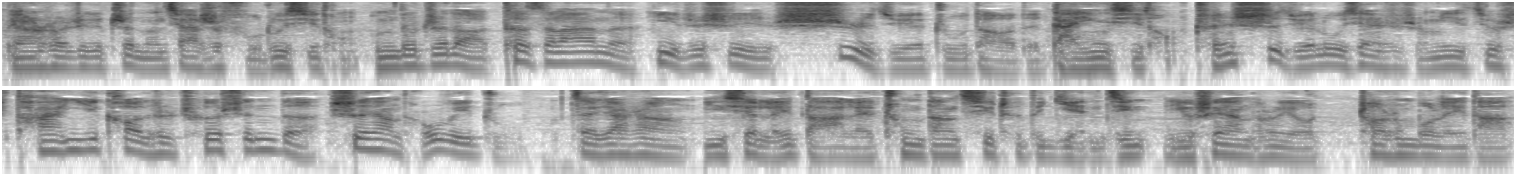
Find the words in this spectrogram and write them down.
比方说这个智能驾驶辅助系统，我们都知道特斯拉呢一直是视觉主。导的感应系统，纯视觉路线是什么意思？就是它依靠的是车身的摄像头为主，再加上一些雷达来充当汽车的眼睛，有摄像头有。超声波雷达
